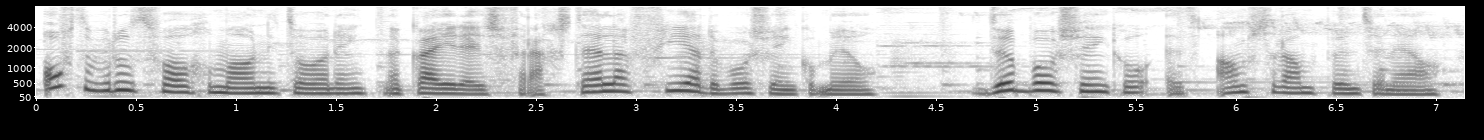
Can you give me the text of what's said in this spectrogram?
of de broedvogelmonitoring? Dan kan je deze vraag stellen via de boswinkelmail. Deboswinkel.amsterdam.nl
